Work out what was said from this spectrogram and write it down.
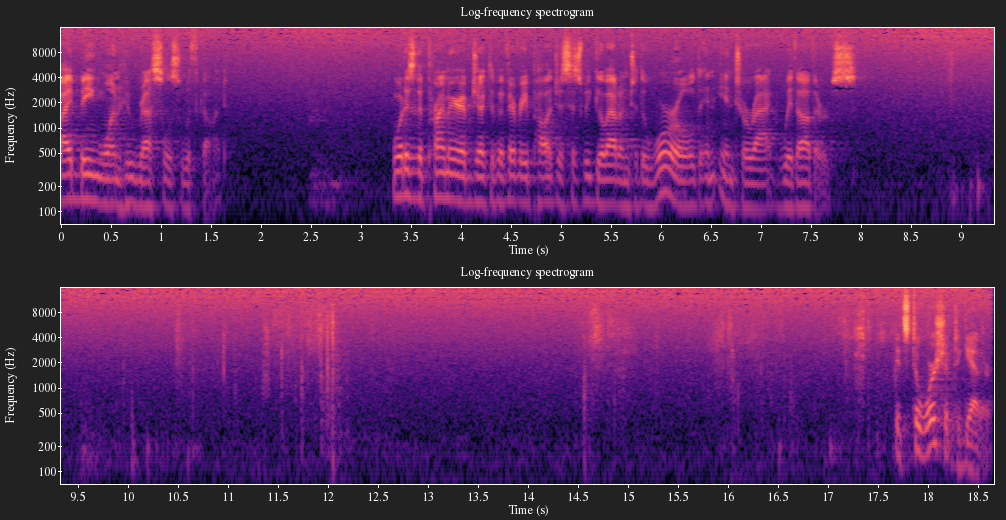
by being one who wrestles with God. What is the primary objective of every apologist as we go out into the world and interact with others? It's to worship together.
